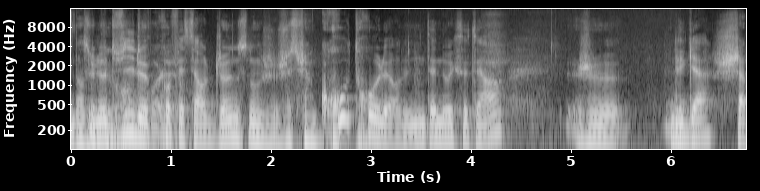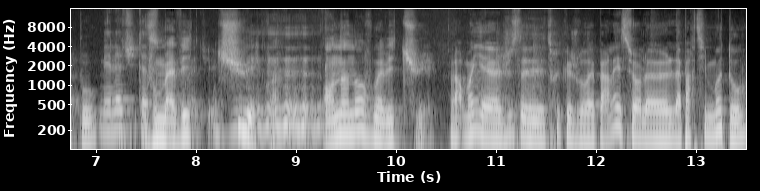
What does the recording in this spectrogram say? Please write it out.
dans Le une autre vie, le troller. professeur Jones, donc je, je suis un gros troller de Nintendo, etc. Je, les gars, chapeau. Mais là, tu t'as Vous m'avez tué, quoi. En un an, vous m'avez tué. Alors moi, il y a juste des trucs que je voudrais parler sur le- la partie moto.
